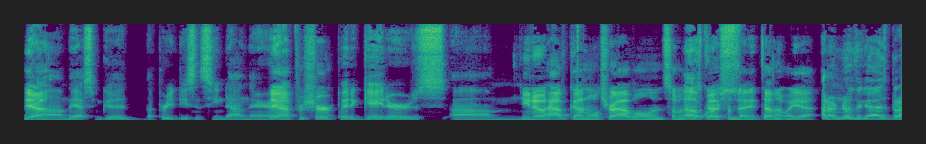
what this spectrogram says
Yeah, Um, they have some good, a pretty decent scene down there. yeah, for sure. Played at Gators. Um, You know, Have Gun Will Travel and some of Oh, those of guys from down down that way. Yeah, I don't know the guys, but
